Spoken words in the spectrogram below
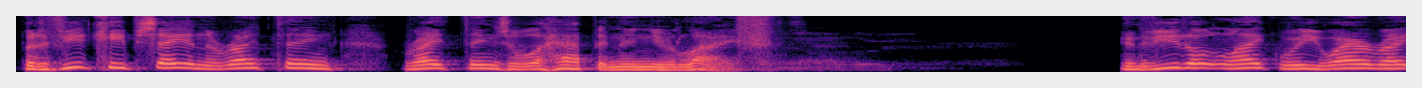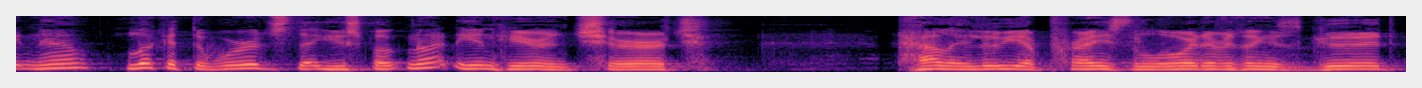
But if you keep saying the right thing, right things will happen in your life. And if you don't like where you are right now, look at the words that you spoke, not in here in church. Hallelujah, praise the Lord, everything is good.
